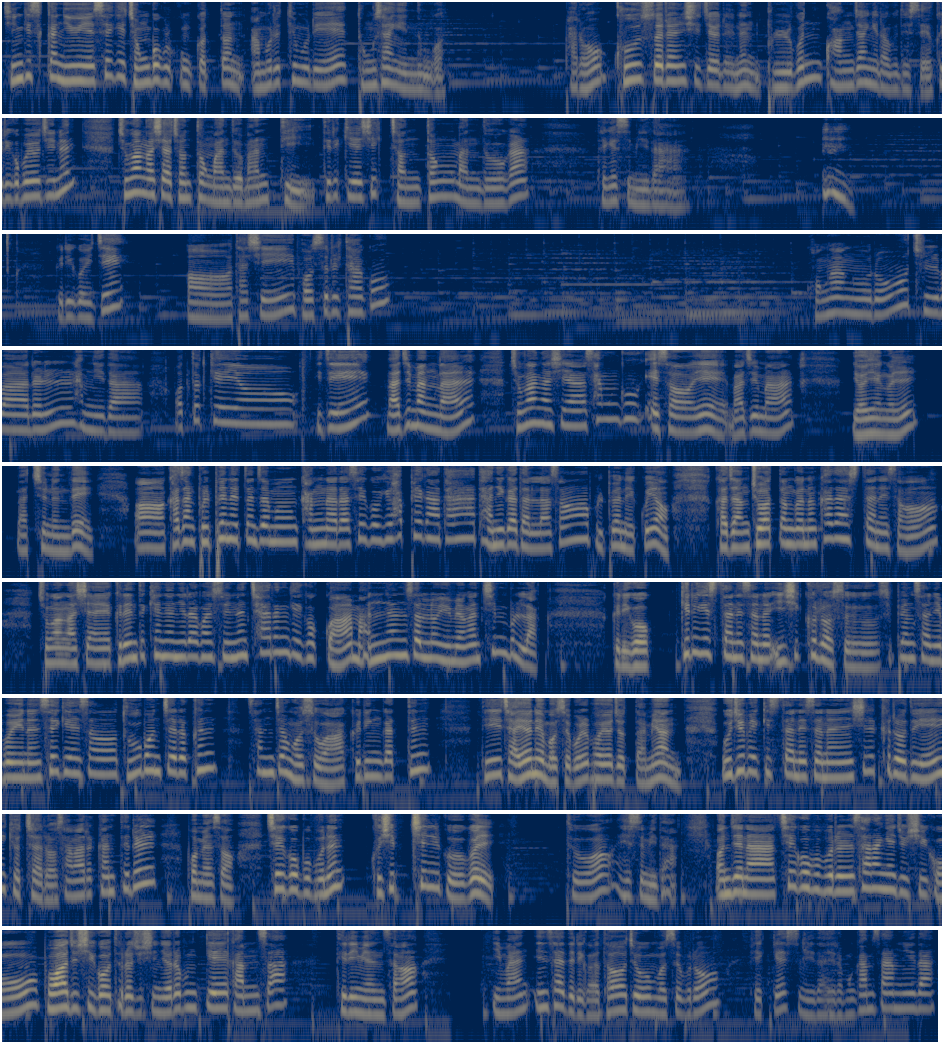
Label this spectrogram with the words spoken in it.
징기스칸 이후에 세계 정복을 꿈꿨던 아무르티무리의 동상이 있는 곳 바로 구소련 시절에는 붉은 광장이라고 됐어요. 그리고 보여지는 중앙아시아 전통 만두 만티 트리키예식 전통 만두가 되겠습니다. 그리고 이제 어, 다시 버스를 타고 공항으로 출발을 합니다. 어떻게 해요? 이제 마지막 날 중앙아시아 3국에서의 마지막 여행을 마치는데 어, 가장 불편했던 점은 각 나라 쇠고기 화폐가 다 단위가 달라서 불편했고요. 가장 좋았던 거는 카자흐스탄에서 중앙아시아의 그랜드 캐년이라고 할 수 있는 차른 계곡과 만년설로 유명한 침블락 그리고 키르기스탄에서는 이시크로스 수평선이 보이는 세계에서 두 번째로 큰 산정호수와 그림 같은 대자연의 모습을 보여줬다면 우즈베키스탄에서는 실크로드의 교차로 사마르칸트를 보면서 최고 부분은 97국을 투어 했습니다. 언제나 최고 부부를 사랑해 주시고 도와주시고 들어 주신 여러분께 감사드리면서 이만 인사드리고 더 좋은 모습으로 뵙겠습니다. 여러분 감사합니다.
